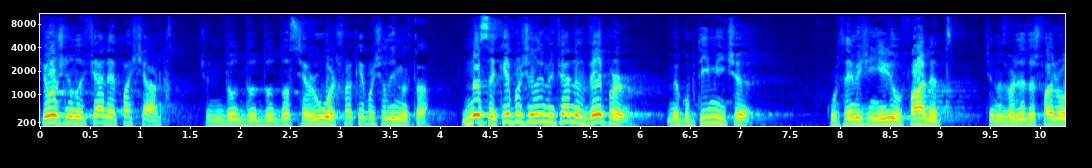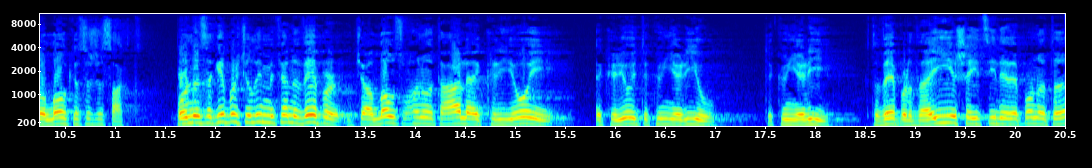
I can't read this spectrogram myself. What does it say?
Kjo është një lloj fjale e paqartë që do do do do sqaruar çfarë ke për qëllim me këtë. Nëse ke për qëllim me fjalën vepër me kuptimin që kur themi që njeriu falet, që në të vërtetë është falur Allahu, kjo s'është e saktë. Por nëse ke për qëllim me fjalën vepër që Allahu subhanahu wa taala e krijoi, e krijoi te ky njeriu, te ky njeri, këtë vepër dhe ai është ai i cili e vepron atë,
